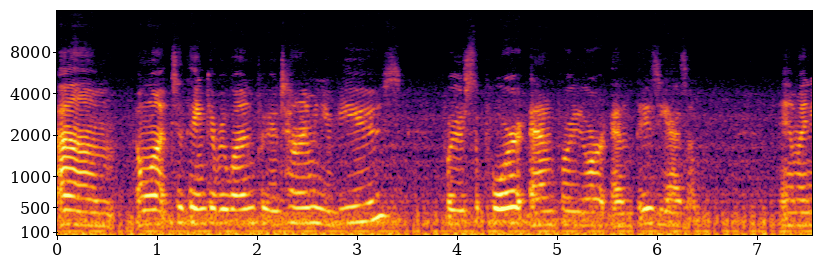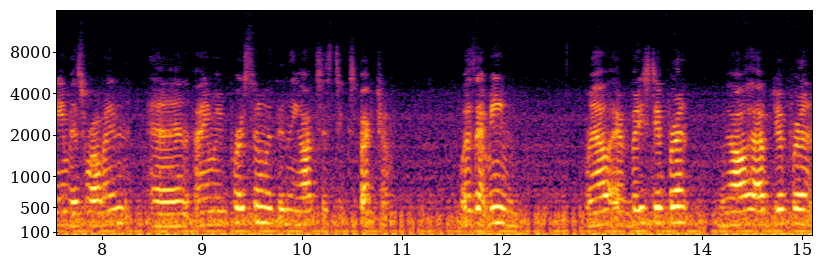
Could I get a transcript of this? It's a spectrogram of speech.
Um, I want to thank everyone for your time and your views, for your support, and for your enthusiasm. And my name is Robin, and I am a person within the autistic spectrum. What does that mean? Well, everybody's different. We all have different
